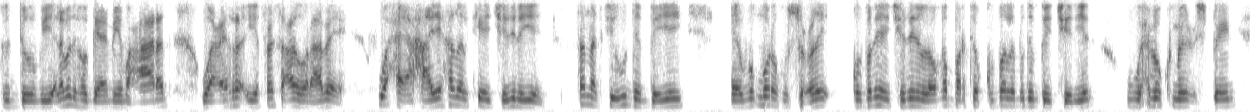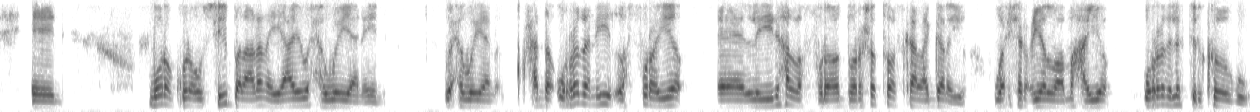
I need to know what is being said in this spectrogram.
gudoomiye labada hogaamiye mucaarad waa ciro iyo faysal cali waraabe eh waxay ahaayeen hadalkii ay jeedinayeen. Sanadkii ugu dambeeyey ee muranku socday khudbadihii ay jeedinayen looga bartay khudbad labadan bay jeediyeen waxba kumay cusbeyn murankuna uu sii ballaaranayaayo waxa weeyaan waxa weeyaan hadda uradani la furayo la yidhi ha la furo doorasho tooskaa la galayo wax sharciyo looma hayo. Ururada laftirkoogu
